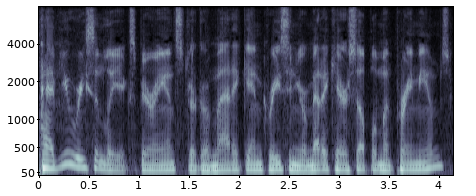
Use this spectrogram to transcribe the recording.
Have you recently experienced a dramatic increase in your Medicare supplement premiums?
